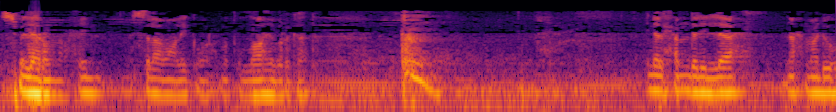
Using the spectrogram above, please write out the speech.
بسم الله الرحمن الرحيم السلام عليكم ورحمة الله وبركاته إن الحمد لله نحمده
